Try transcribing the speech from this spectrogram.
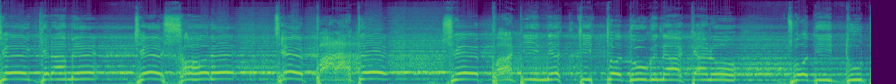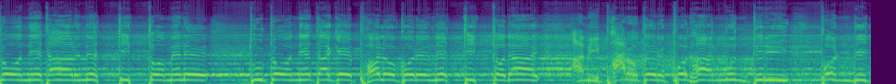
যে গ্রামে, যে শহরে, যে পাড়াতে, যে পার্টি নেতৃত্ব দুগ না কেন যদি দুটো নেতার নেতৃত্ব মেনে দুটো নেতাকে ফলো করে নেতৃত্ব দেয়, আমি ভারতের প্রধানমন্ত্রী পণ্ডিত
